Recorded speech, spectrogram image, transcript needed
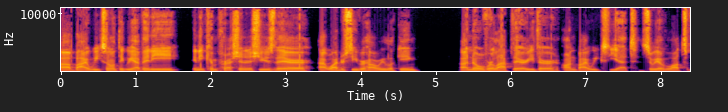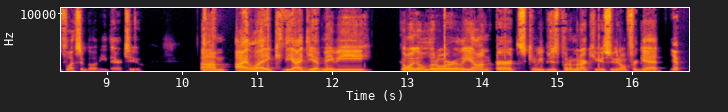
uh bye weeks. I don't think we have any any compression issues there. At wide receiver, how are we looking? Uh, no overlap there either on bye weeks yet. So we have lots of flexibility there too. Um, I like the idea of maybe going a little early on Ertz. Can we just put them in our queue so we don't forget? Yep.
